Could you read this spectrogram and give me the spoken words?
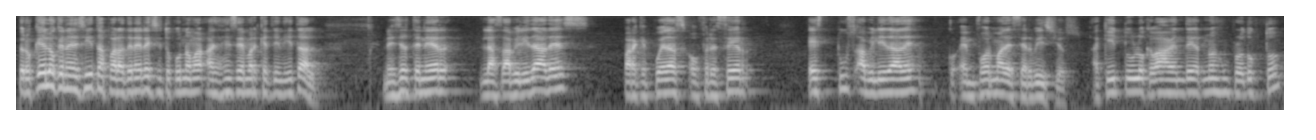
Pero ¿qué es lo que necesitas para tener éxito con una agencia de marketing digital? Necesitas tener las habilidades para que puedas ofrecer tus habilidades en forma de servicios. Aquí tú lo que vas a vender no es un producto,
